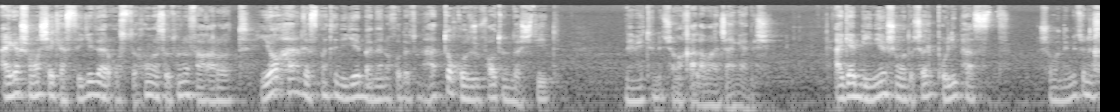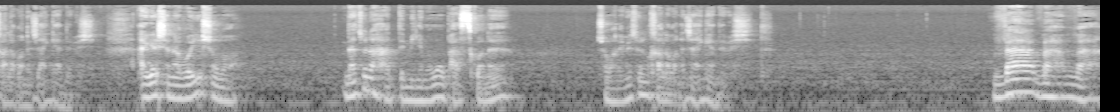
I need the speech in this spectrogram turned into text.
اگر شما شکستگی در استخوان و ستون فقرات یا هر قسمت دیگه بدن خودتون حتی قضروفاتون داشتید نمی‌تونید شما خلبان جنگنده شید. اگر بینی شما دچار پولیپ هست شما نمی‌تونید خلبان جنگنده بشید. اگر شنوایی شما نتونه حد مینیموم رو پس کنه شما نمی‌تونید خلبان جنگنده بشید. و و و.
